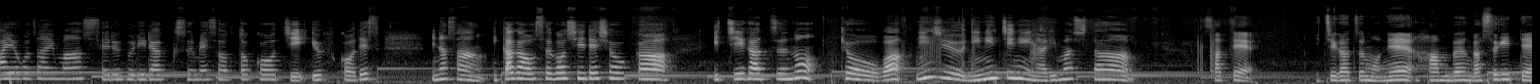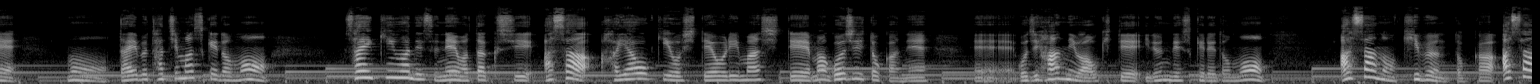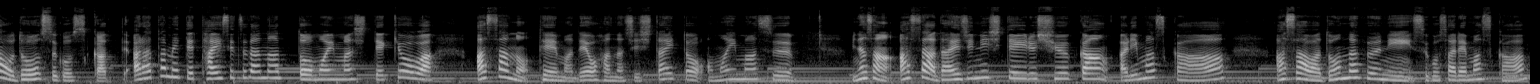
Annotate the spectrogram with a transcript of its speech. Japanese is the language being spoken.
はようございます。セルフリラックスメソッドコーチゆふこです。皆さんいかがお過ごしでしょうか？1月の今日は22日になりました。さて1月もね半分が過ぎてもうだいぶ経ちますけども最近はですね私朝早起きをしておりましてまあ5時とかね、えー、5時半には起きているんですけれども朝の気分とか朝をどう過ごすかって改めて大切だなと思いまして今日は朝のテーマでお話ししたいと思います。皆さん朝大事にしている習慣ありますか？朝はどんな風に過ごされますか？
